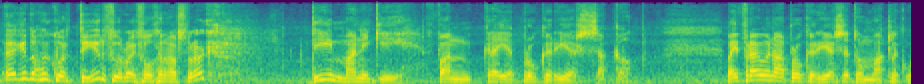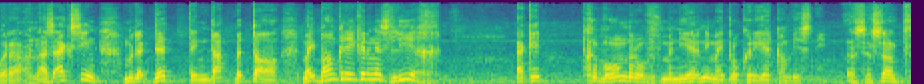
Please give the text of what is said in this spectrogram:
Ek het nog 'n kwartier voor my volgende afspraak. Die mannetjie van krye prokureur sukkel. My vrou en haar prokureur sit hom maklik oor aan. As ek sien, moet ek dit en dat betaal. My bankrekening is leeg. Ek het gewonder of meneer nie my prokureur kan wees nie. Interessant,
